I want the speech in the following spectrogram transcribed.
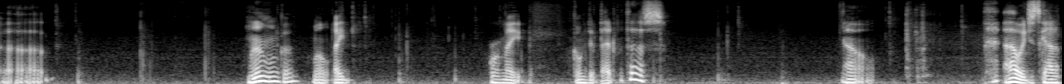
Uh. Well, okay. Well, I. Or am I going to bed with this? Oh. Oh, we just got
